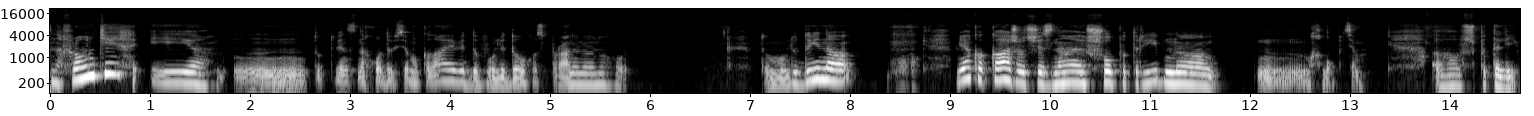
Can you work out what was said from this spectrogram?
на фронті, і тут він знаходився в Миколаєві доволі довго з пораненою ногою. Тому людина, м'яко кажучи, знає, що потрібно хлопцям е, в шпиталі,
